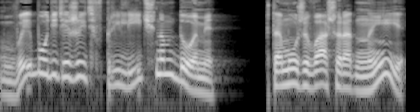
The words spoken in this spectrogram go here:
вы будете жить в приличном доме. К тому же ваши родные,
